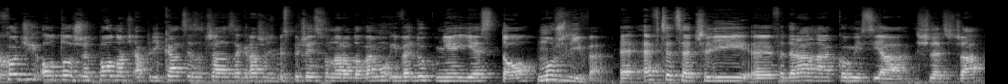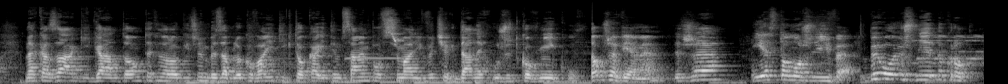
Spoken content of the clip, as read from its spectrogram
Chodzi o to, że ponoć aplikacja zaczęła zagrażać bezpieczeństwu narodowemu i według mnie jest to możliwe. E, FCC, czyli e, Federalna Komisja Śledcza, nakazała gigantom technologicznym, by zablokowali TikToka i tym samym powstrzymali wyciek danych użytkowników. Dobrze wiemy, że jest to możliwe. Było już niejednokrotnie.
